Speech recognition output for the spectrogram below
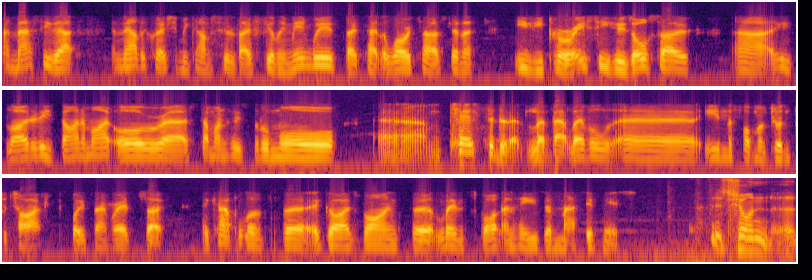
a massive out. And now the question becomes, who do they fill him in with? They take the Waratahs centre Izzy Perese, who's also uh, he's loaded, he's dynamite, or uh, someone who's a little more um, tested at that level uh, in the form of Jordan Petaia from the Queensland Reds. So a couple of uh, guys vying for Len's spot, and he's a massive miss. Sean, uh,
